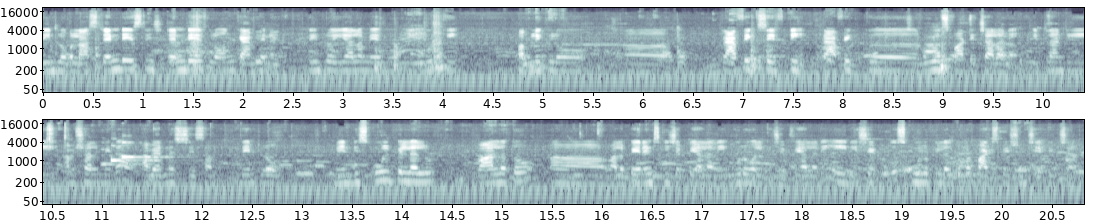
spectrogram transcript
దీంట్లో ఒక లాస్ట్ టెన్ డేస్ నుంచి టెన్ డేస్ లాంగ్ క్యాంపెయిన్ దీంట్లో ఇవాళ మేము ఈ ఊరికి పబ్లిక్లో ట్రాఫిక్ సేఫ్టీ ట్రాఫిక్ రూల్స్ పాటించాలని ఇట్లాంటి అంశాల మీద అవేర్నెస్ చేశాం. దీంట్లో ఏంటి స్కూల్ పిల్లలు వాళ్ళతో వాళ్ళ పేరెంట్స్కి చెప్పేయాలని ఊరు వాళ్ళకి చెప్పేయాలని ఈ ఇనిషియేటివ్లో స్కూల్ పిల్లలతో కూడా పార్టిసిపేషన్ చేయించారు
